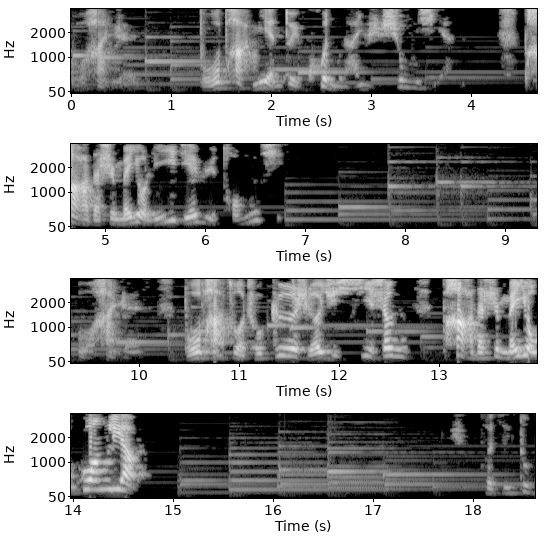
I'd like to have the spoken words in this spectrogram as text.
武汉人不怕面对困难与凶险。怕的是没有理解与同情。武汉人不怕做出割舍与牺牲，怕的是没有光亮温度。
